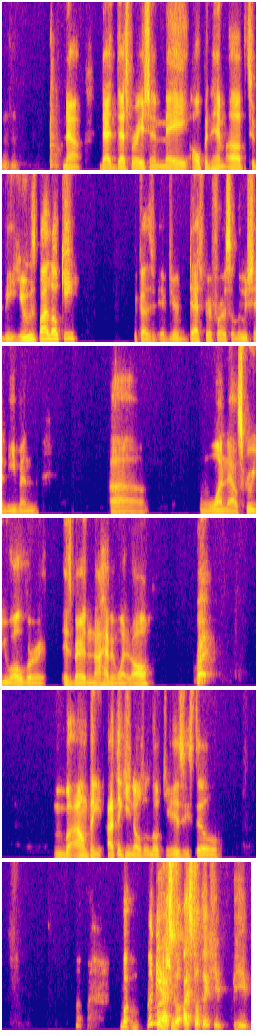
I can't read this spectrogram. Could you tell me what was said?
hmm Now, that desperation may open him up to be used by Loki because if you're desperate for a solution, even uh, one that'll screw you over is better than not having one at all. Right. But I don't think I think he knows what Loki is. He's still. Well, let me But I you. still I still think he he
